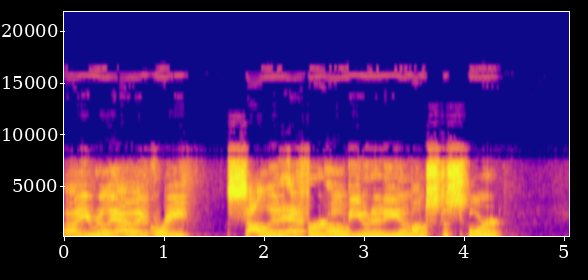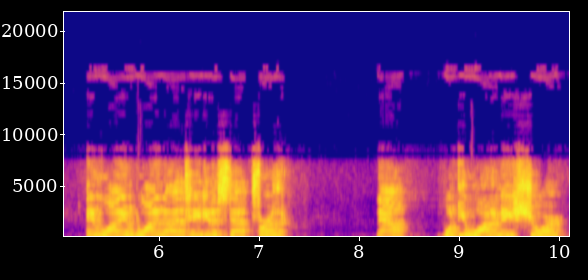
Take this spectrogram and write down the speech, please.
Uh, you really have a great, solid effort of unity amongst the sport. And why, why not take it a step further? Now, what you want to make sure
